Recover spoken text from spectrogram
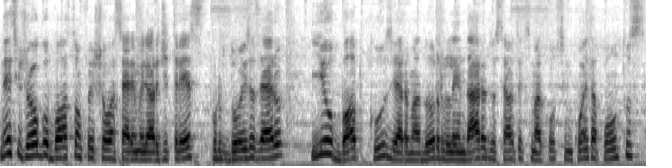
Nesse jogo, Boston fechou a série melhor de 3 por 2 a 0 e o Bob Cousy, armador lendário do Celtics, marcou 50 pontos.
